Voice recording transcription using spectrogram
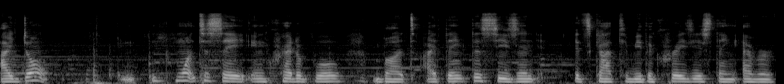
I don't want to say incredible, but I think this season it's got to be the craziest thing ever.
